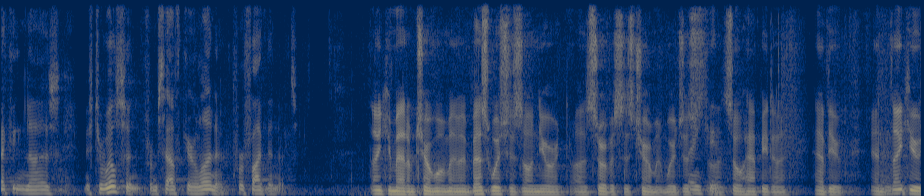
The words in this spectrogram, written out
recognize Mr. Wilson from South Carolina for five minutes. Thank you, Madam Chairwoman, and best wishes on your uh, service as chairman. We're just uh, so happy to have you. And thank you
